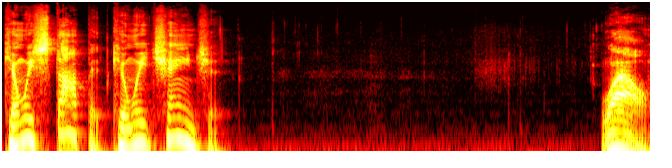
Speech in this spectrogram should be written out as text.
Can we stop it? Can we change it? Wow.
